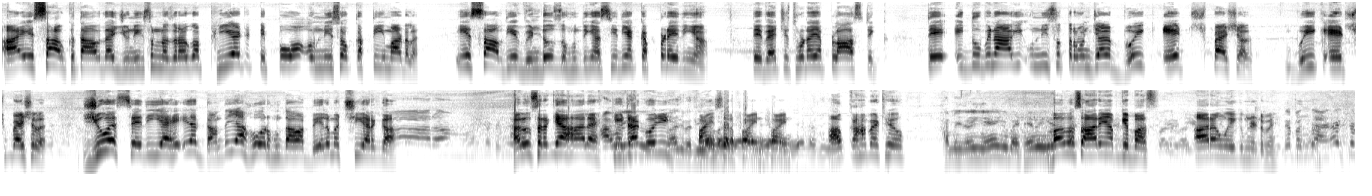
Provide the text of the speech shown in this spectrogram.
ਆ ਇਹ ਹਿਸਾਬ ਕਿਤਾਬ ਦਾ ਯੂਨੀਕ ਤੁਹਾਨੂੰ ਨਜ਼ਰ ਆਊਗਾ। ਫੀਐਟ ਟਿੱਪੋ ਆ 1931 ਮਾਡਲ। ਇਸ ਹਿਸਾਬ ਦੀਆਂ ਵਿੰਡੋਜ਼ ਹੁੰਦੀਆਂ ਸੀ, ਇਹਦੀਆਂ ਕੱਪੜੇ ਦੀਆਂ। ਤੇ ਵਿੱਚ ਥੋੜਾ ਜਿਹਾ ਪਲਾਸਟਿਕ ਤੇ ਇਦੋਂ ਬਿਨਾ ਆ ਗਈ 1953 Buick 8 special Buick 8 special ਯੂ ਐਸ ਏ ਦੀ ਆ ਇਹ ਇਹਦਾ ਦੰਦ ਜਾਂ ਹੋਰ ਹੁੰਦਾ ਵਾ ਬੇਲ ਮੱਛੀ ਵਰਗਾ हेलो सर क्या हाल है ठीक ठाक हो जी बस बढ़िया, फाइन सर बढ़िया, फाइन बढ़िया, फाइन बढ़िया, बढ़िया। आप कहाँ बैठे हो हम इधर ही हैं ये बैठे हुए हैं बस बस आ रहे हैं आपके पास आ रहा हूँ एक मिनट में ये बंदा आ रहा है इससे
